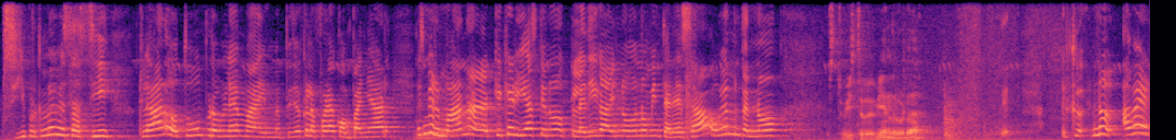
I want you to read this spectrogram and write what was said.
Sí, ¿por qué me ves así? Claro, tuvo un problema y me pidió que la fuera a acompañar. Es mi hermana. ¿Qué querías? ¿Que, no, que le diga, ay, no, no me interesa? Obviamente no. Estuviste bebiendo, ¿verdad? No, a ver,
